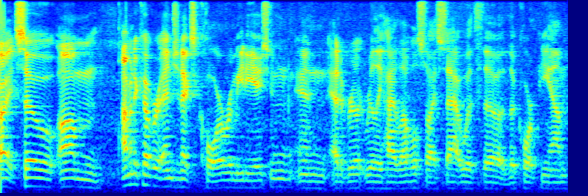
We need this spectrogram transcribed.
All right, so um, I'm going to cover Nginx core remediation and at a really, really high level. So I sat with the, the core PM,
